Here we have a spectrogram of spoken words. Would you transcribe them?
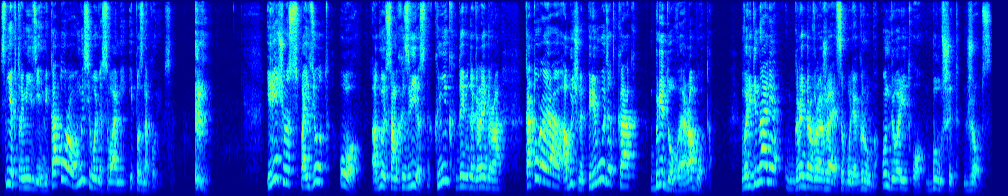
с некоторыми идеями которого мы сегодня с вами и познакомимся. И речь у нас пойдет о одной из самых известных книг Дэвида Гребера, которая обычно переводят как «бредовая работа». В оригинале Гребер выражается более грубо. Он говорит о bullshit jobs.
